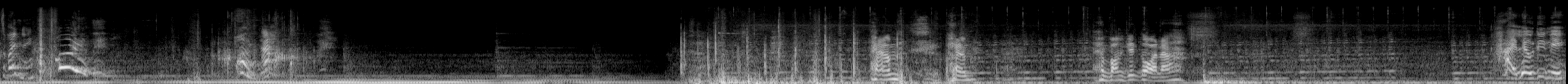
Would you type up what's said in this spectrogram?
จะไปไหนเฮ้ยปล่อยนะ แพมแพมแพมฟังเกตก่อนนะ หายเร็วดินิก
